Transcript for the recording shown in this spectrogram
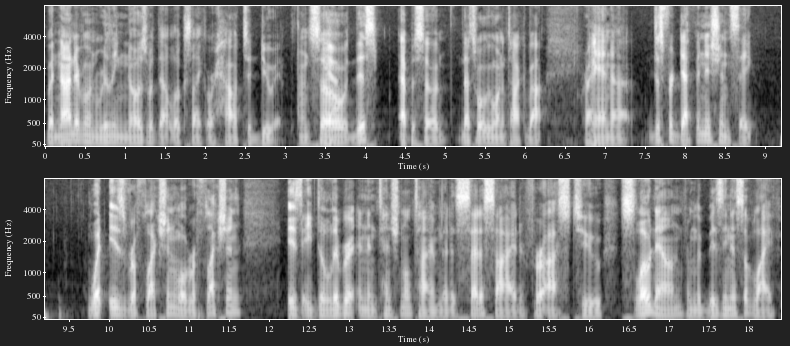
but not everyone really knows what that looks like or how to do it. And so Yeah. this episode, that's what we want to talk about. Right. And uh, just for definition's sake, what is reflection? Well, reflection is a deliberate and intentional time that is set aside for us to slow down from the busyness of life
